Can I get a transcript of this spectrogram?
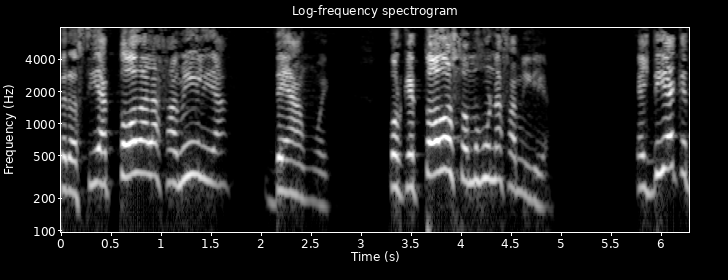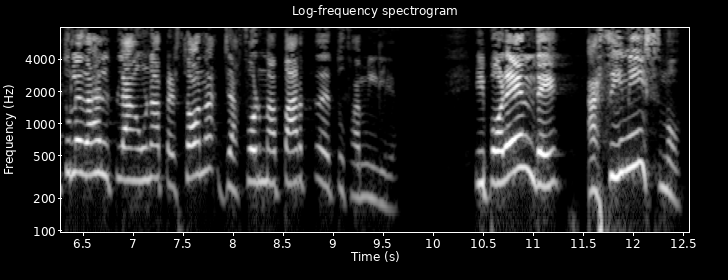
pero sí a toda la familia de Amway. Porque todos somos una familia. El día que tú le das el plan a una persona, ya forma parte de tu familia. Y por ende, así mismo,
